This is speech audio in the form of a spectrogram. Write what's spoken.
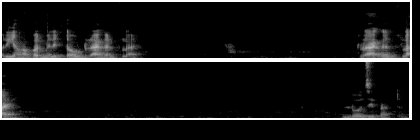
और यहाँ पर मैं लिखता हूँ dragonfly dragonfly doji pattern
